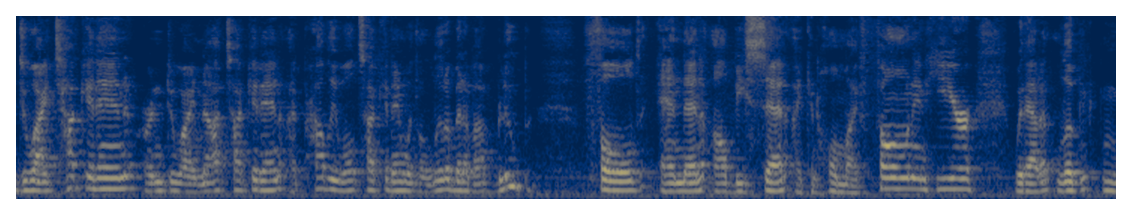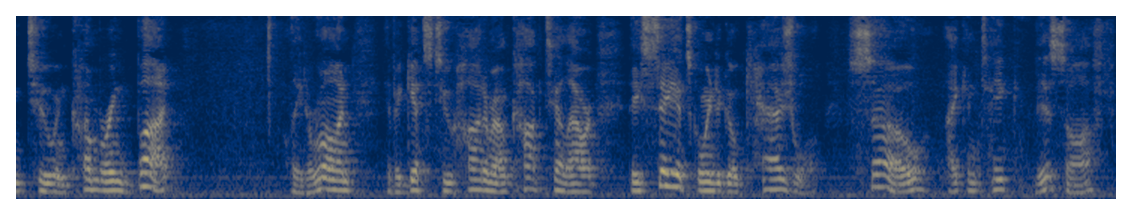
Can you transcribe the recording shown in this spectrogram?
Do I tuck it in or do I not tuck it in? I probably will tuck it in with a little bit of a bloop fold, and then I'll be set. I can hold my phone in here without it looking too encumbering, but later on, if it gets too hot around cocktail hour, they say it's going to go casual. So I can take this off,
